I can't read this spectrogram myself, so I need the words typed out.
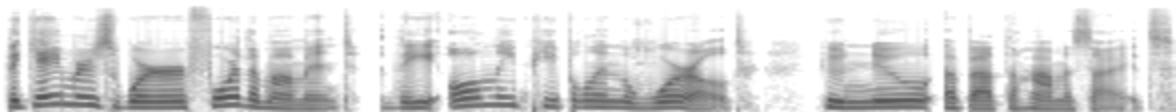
The gamers were, for the moment, the only people in the world who knew about the homicides.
